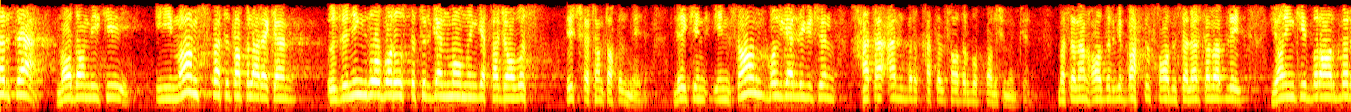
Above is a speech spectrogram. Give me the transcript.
narsa modomiki iymon sifati topilar ekan o'zining ro'barusida turgan mo'minga tajovuz hech qachon topilmaydi. Lekin inson bo'lganligi uchun xataan bir qatl sodir bo'lib qolishi mumkin. Masalan hozirgi baxtsiz hodisalar sababli yoyinki biror bir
